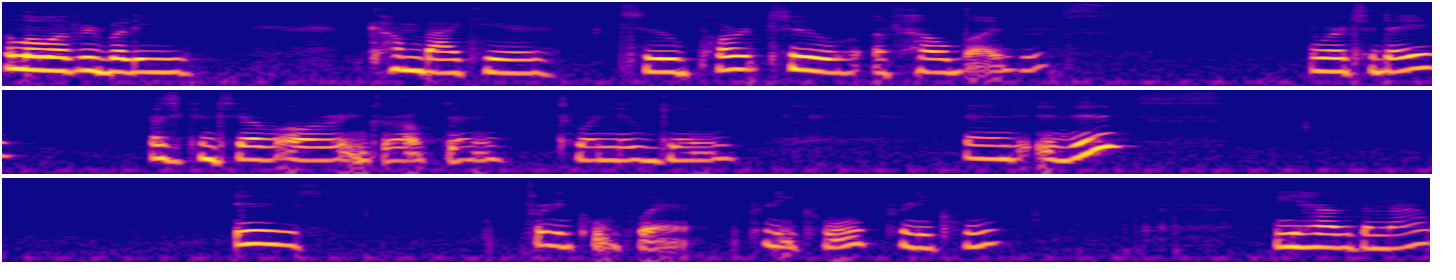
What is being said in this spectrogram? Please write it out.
Hello everybody, come back here to part 2 of Helldivers, where today, as you can see I've already dropped into a new game, and this is pretty cool planet, pretty cool, pretty cool. We have the map,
